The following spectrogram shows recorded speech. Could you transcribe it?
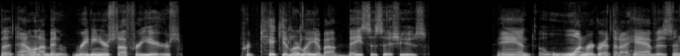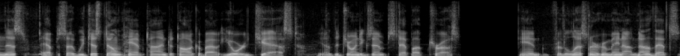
But Alan, I've been reading your stuff for years, particularly about basis issues. And one regret that I have is in this episode, we just don't have time to talk about your JEST, you know, the joint exempt step up trust. And for the listener who may not know, that's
